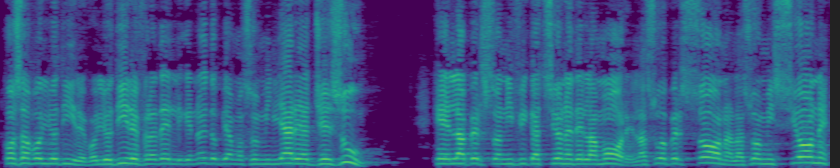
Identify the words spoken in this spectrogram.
Cosa voglio dire? Voglio dire, fratelli, che noi dobbiamo somigliare a Gesù, che è la personificazione dell'amore. La sua persona, la sua missione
